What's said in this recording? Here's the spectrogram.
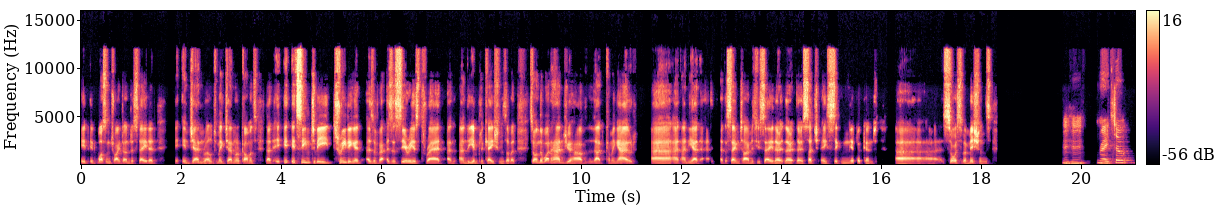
it, it wasn't trying to understate it in general, to make general comments, that it, it seemed to be treating it as a as a serious threat and, and the implications of it. So on the one hand, you have that coming out, uh, and, and yet at the same time, as you say, there, there there's such a significant uh, source of emissions. Mm-hmm. Right. So,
